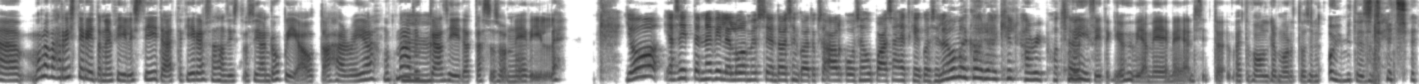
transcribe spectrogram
äh, mulla on vähän ristiriitainen fiilis siitä, että kirjassahan siis tosiaan Dobby auttaa Harryä, mutta mä mm-hmm. tykkään siitä, että tässä se on Neville. Joo, ja sitten Neville luo myös siihen toisen koetuksen alkuun se hupaisa hetki, kun sille, oh my god, I killed Harry Potter. Niin, siitäkin on hyviä meemejä, niin sitten, että Voldemort on sille, oi, miten sä teit sen?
